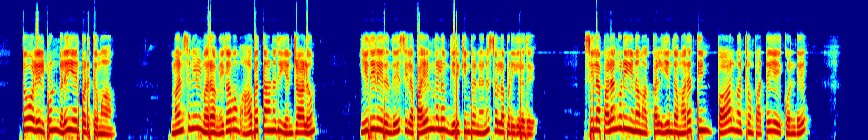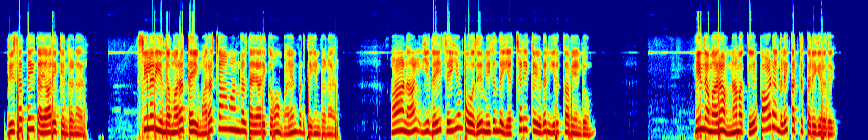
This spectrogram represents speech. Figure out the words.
தோலில் புண்களை ஏற்படுத்துமாம். மன்சனில் மரம் மிகவும் ஆபத்தானது என்றாலும் இதிலிருந்து சில பயன்களும் இருக்கின்றன சொல்லப்படுகிறது. சில பழங்குடியின மக்கள் இந்த மரத்தின் பால் மற்றும் பட்டையை கொண்டு விஷத்தை தயாரிக்கின்றனர். சிலர் இந்த மரத்தை மரச்சாமான்கள் தயாரிக்கவும் பயன்படுத்துகின்றனர். ஆனால் இதை செய்யும் போது மிகுந்த எச்சரிக்கையுடன் இருக்க வேண்டும். இந்த மரம் நமக்கு பாடங்களை கற்றுத்தருகிறது.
